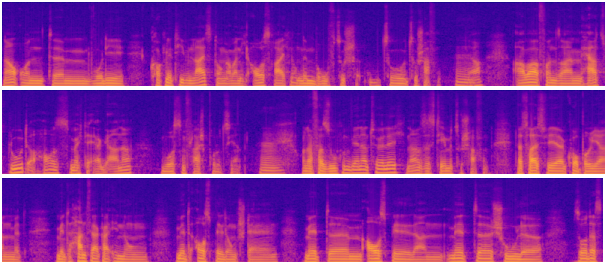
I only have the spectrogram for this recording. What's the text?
Na, und ähm, wo die kognitiven Leistungen aber nicht ausreichen, um den Beruf zu, zu, zu schaffen. Mhm. Ja? Aber von seinem Herzblut aus möchte er gerne Wurst und Fleisch produzieren. Mhm. Und da versuchen wir natürlich, ne, Systeme zu schaffen. Das heißt, wir kooperieren mit, mit HandwerkerInnungen, mit Ausbildungsstellen, mit ähm, Ausbildern, mit äh, Schule, so dass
